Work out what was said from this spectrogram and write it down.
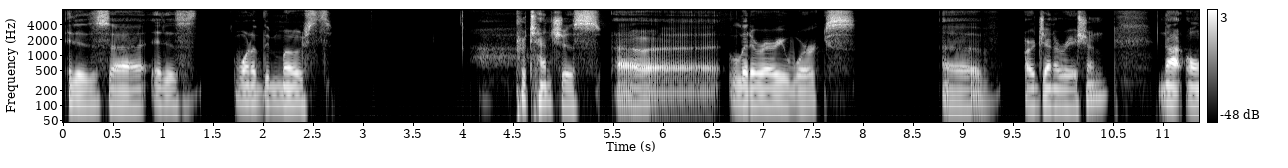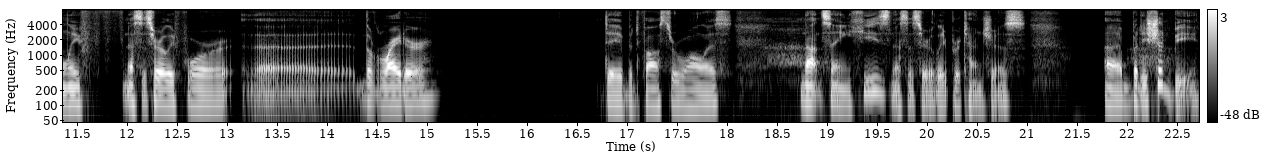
it is uh, it is one of the most pretentious uh, literary works of our generation. Not only necessarily for uh, the writer, David Foster Wallace. Not saying he's necessarily pretentious, uh, but he should be.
